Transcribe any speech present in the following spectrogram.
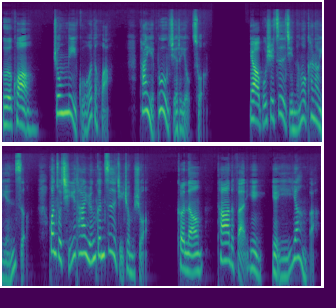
何况钟立国的话，他也不觉得有错。要不是自己能够看到颜色，换做其他人跟自己这么说，可能他的反应也一样吧。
